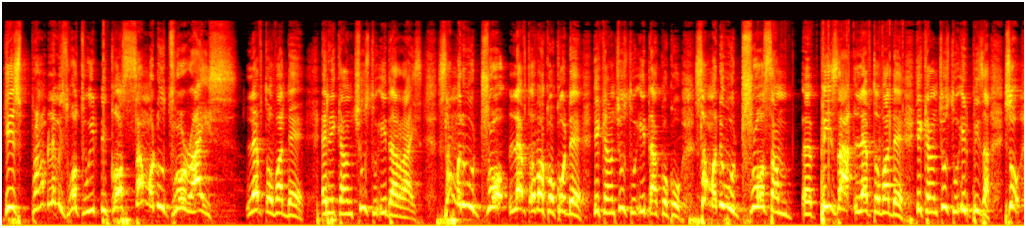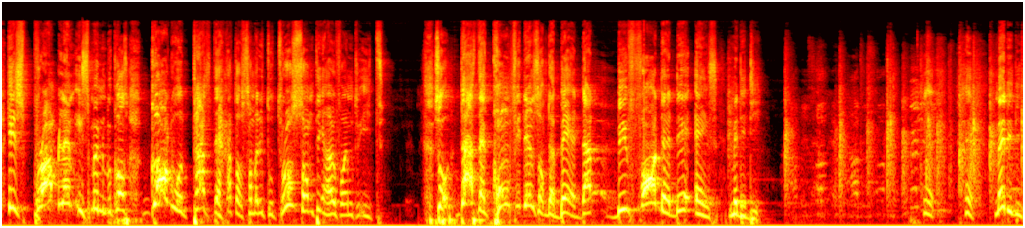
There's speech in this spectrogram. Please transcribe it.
His problem is what to eat because somebody will throw rice left over there and he can choose to eat that rice. Somebody will throw leftover cocoa there, he can choose to eat that cocoa. Somebody will throw some uh, pizza left over there, he can choose to eat pizza. So his problem is menu because God will touch the heart of somebody to throw something away for him to eat. So that's the confidence of the bird that before the day ends, medidi. medidi.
